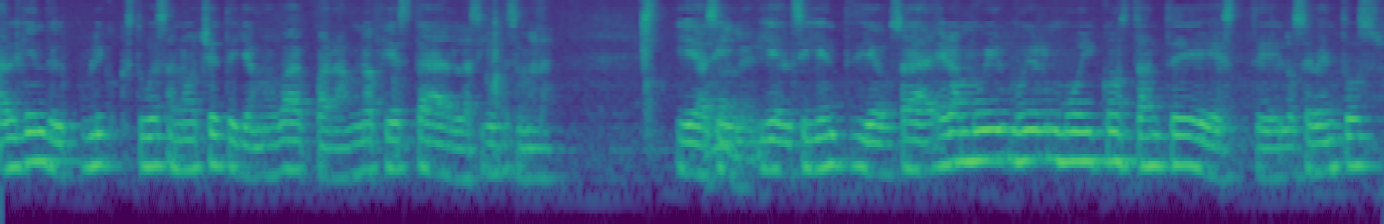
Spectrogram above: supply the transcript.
alguien del público que estuvo esa noche te llamaba para una fiesta la siguiente semana. Y así, y el siguiente o sea, era muy, muy, muy constante este, los eventos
